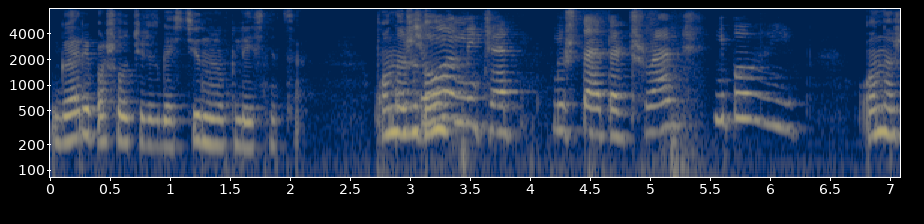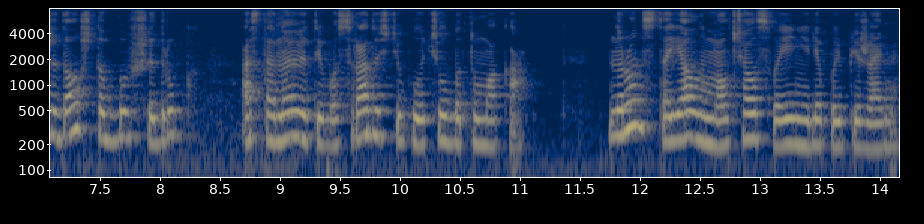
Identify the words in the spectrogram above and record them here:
Гарри пошел через гостиную к лестнице. Он ожидал... Почему он мечтает, мечтает о шраме? Не пойми. Он ожидал, что бывший друг остановит его с радостью, получил бы тумака. Но Рон стоял и молчал в своей нелепой пижаме.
